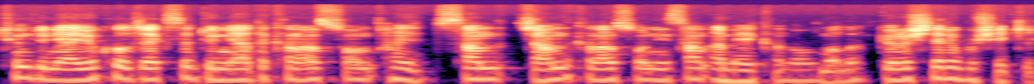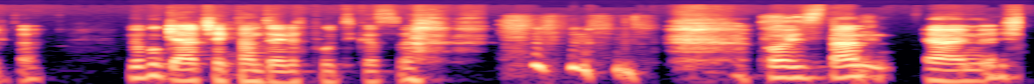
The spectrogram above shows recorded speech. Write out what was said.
tüm dünya yok olacaksa dünyada kalan son hani san- canlı kalan son insan Amerikan olmalı. Görüşleri bu şekilde. Ve bu gerçekten devlet politikası. O yüzden yani işte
